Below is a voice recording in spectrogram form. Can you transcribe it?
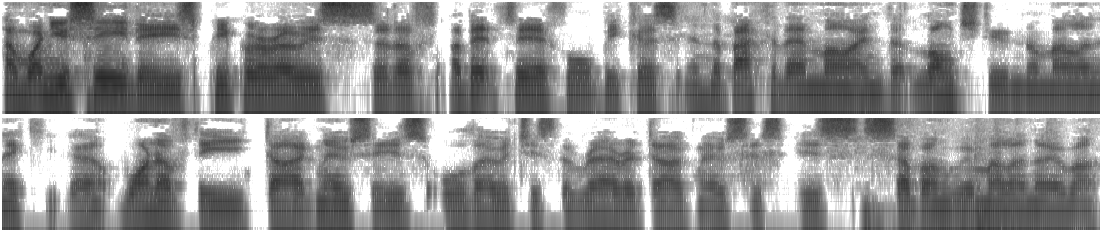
And when you see these, people are always sort of a bit fearful because in the back of their mind that longitudinal melanonychia, one of the diagnoses, although it is the rarer diagnosis, is subungual melanoma.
